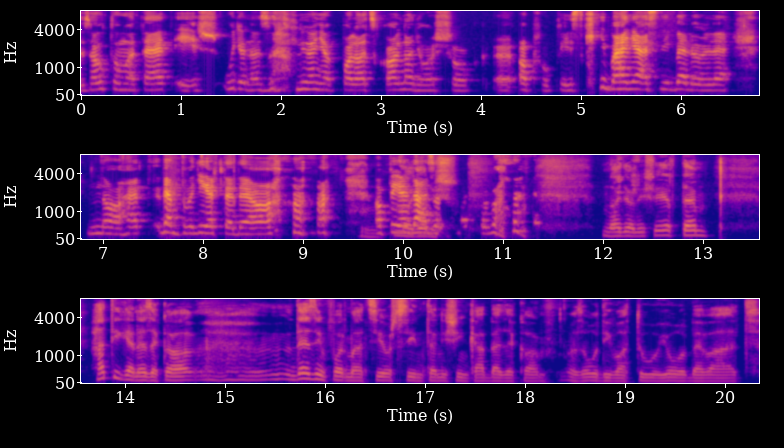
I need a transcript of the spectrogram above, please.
az automatát, és ugyanazzal a műanyag palackkal nagyon sok apró pénzt kibányászni belőle. Na, hát nem tudom, hogy érted-e a, a példázatot. Nagyon, nagyon is értem. Hát igen, ezek a dezinformációs szinten is inkább ezek a, az ódivatú, jól bevált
